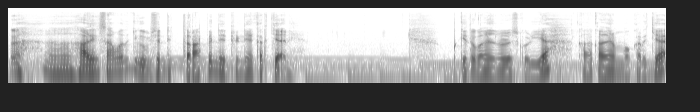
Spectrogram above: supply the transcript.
nah hal yang sama itu juga bisa diterapin di dunia kerja nih. Begitu kalian lulus kuliah kalau kalian mau kerja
